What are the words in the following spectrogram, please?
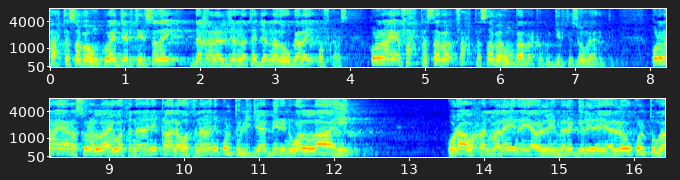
Faxtasabahum kuwaa jartirsaday dakhala aljannata jannaduu galay qofkaas. Qulnaa faxtasabahum baa marka ku jirta soo ma aragti qulnaa yaa rasuula allahi wahnaani qaala wahnaani qultu lijaabirin wallaahi uraa waxaan malaynayaa oo laymala gelinayaa low qultuma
